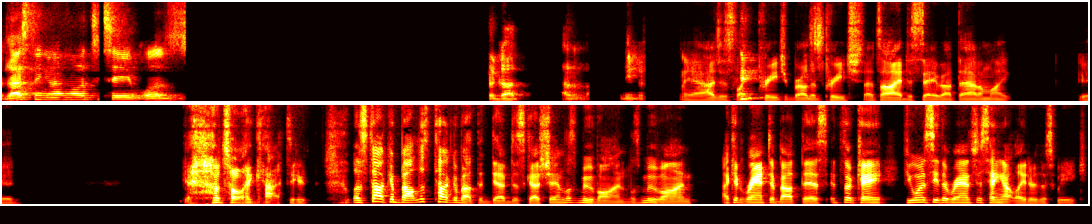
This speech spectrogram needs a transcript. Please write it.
the last thing I wanted to say was forgot. I'll leave it. Yeah, I just like preach, brother, preach. That's all I had to say about that. I'm like, good. That's all I got, dude. Let's talk about let's talk about the dev discussion. Let's move on. Let's move on. I could rant about this. It's okay. If you want to see the rants, just hang out later this week.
